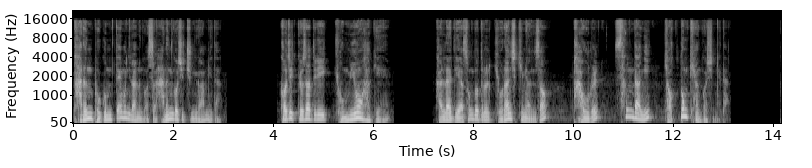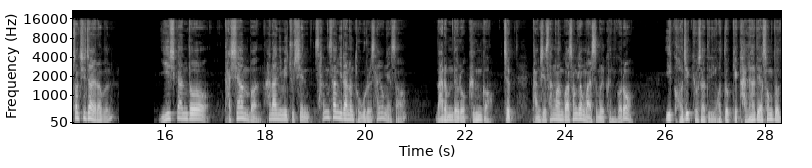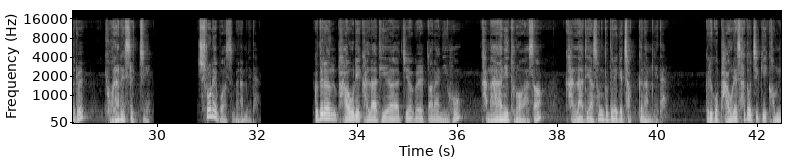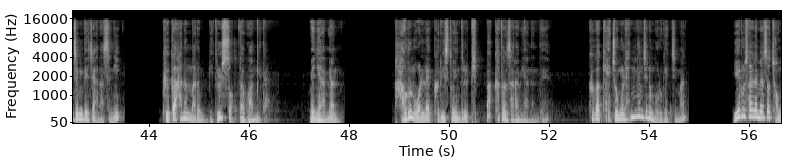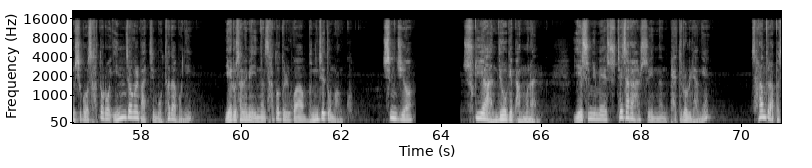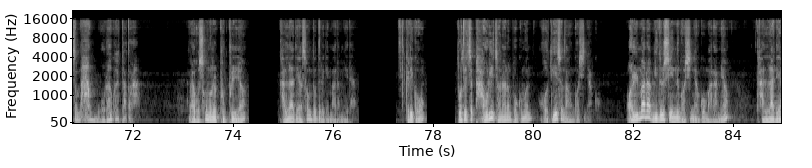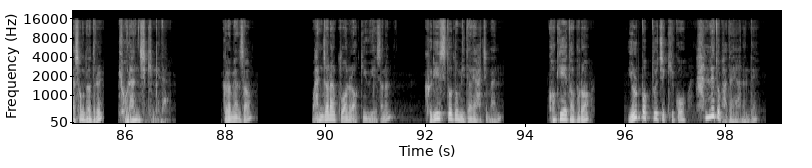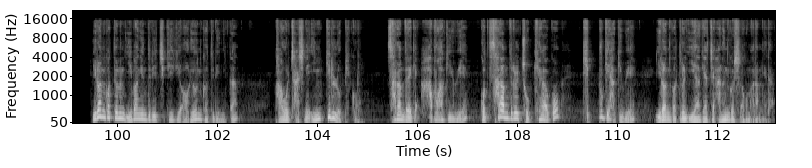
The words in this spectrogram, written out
다른 복음 때문이라는 것을 아는 것이 중요합니다. 거짓 교사들이 교묘하게 갈라디아 성도들을 교란시키면서 바울을 상당히 격동케 한 것입니다. 청취자 여러분, 이 시간도 다시 한번 하나님이 주신 상상이라는 도구를 사용해서 나름대로 근거, 즉, 당시 상황과 성경 말씀을 근거로 이 거짓 교사들이 어떻게 갈라디아 성도들을 교란했을지 추론해 보았으면 합니다. 그들은 바울이 갈라디아 지역을 떠난 이후 가만히 들어와서 갈라디아 성도들에게 접근합니다. 그리고 바울의 사도직이 검증되지 않았으니 그가 하는 말은 믿을 수 없다고 합니다. 왜냐하면 바울은 원래 그리스도인들을 핍박하던 사람이었는데 그가 개종을 했는지는 모르겠지만 예루살렘에서 정식으로 사도로 인정을 받지 못하다 보니 예루살렘에 있는 사도들과 문제도 많고 심지어 수리아 안디옥에 방문한 예수님의 수제자라 할 수 있는 베드로를 향해 사람들 앞에서 막 뭐라고 했다더라. 라고 소문을 부풀려 갈라디아 성도들에게 말합니다. 그리고 도대체 바울이 전하는 복음은 어디에서 나온 것이냐고, 얼마나 믿을 수 있는 것이냐고 말하며 갈라디아 성도들을 교란시킵니다. 그러면서 완전한 구원을 얻기 위해서는 그리스도도 믿어야 하지만 거기에 더불어 율법도 지키고 할례도 받아야 하는데 이런 것들은 이방인들이 지키기 어려운 것들이니까 바울 자신의 인기를 높이고 사람들에게 아부하기 위해 곧 사람들을 좋게 하고 기쁘게 하기 위해 이런 것들을 이야기하지 않은 것이라고 말합니다.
